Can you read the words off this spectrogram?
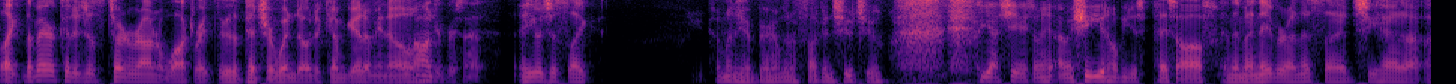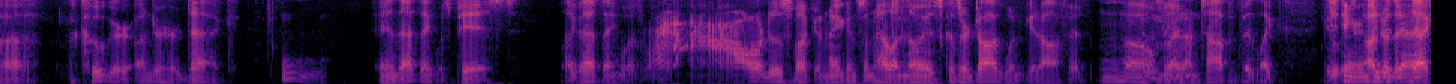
Like the bear could have just turned around and walked right through the picture window to come get him, you know. hundred percent. He was just like, "Come in here, bear. I'm gonna fucking shoot you." Yeah, serious. I'm, I'm gonna shoot you and hope you just piss off. And then my neighbor on this side, she had a a, a cougar under her deck, Ooh. and that thing was pissed. Like that thing was just fucking making some hella noise because her dog wouldn't get off it. it Oh was man. right on top of it, like it Staring was under the the, deck.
